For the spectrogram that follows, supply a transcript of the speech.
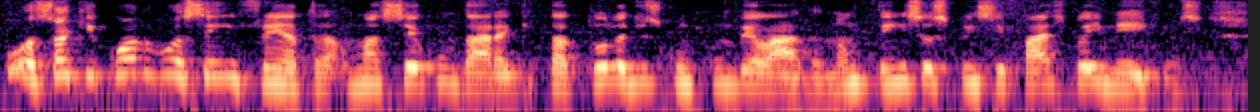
Pô, só que quando você enfrenta uma secundária que tá toda desconcumbelada, não tem seus principais playmakers,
